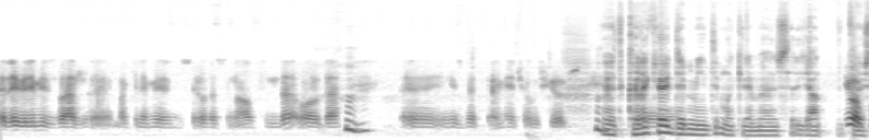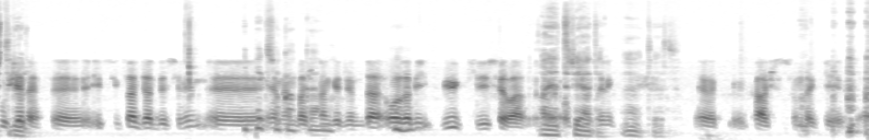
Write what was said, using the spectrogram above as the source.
revirimiz var. E, makine mühendisleri odasının altında. Orada Hı hı. e, hizmet vermeye çalışıyoruz. Evet, Karaköy'de miydi makine mühendisleri? Yan, Yok bu şeyde e, İstiklal Caddesi'nin e, İpek hemen başlangıcında orada bir büyük kilise var. E, Ayatriya'da. Evet, evet. Evet karşısındaki e,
